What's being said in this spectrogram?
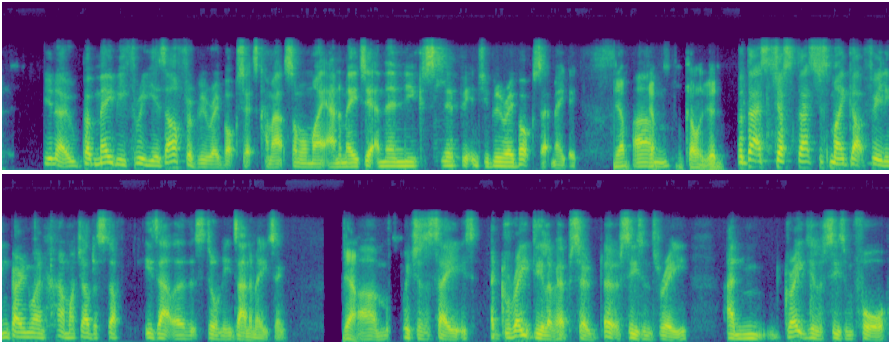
you know, but maybe three years after a Blu-ray box set's come out, someone might animate it, and then you could slip it into your Blu-ray box set, maybe. Yep. Um, yep. Call it good. But that's just that's just my gut feeling, bearing in mind how much other stuff is out there that still needs animating. Yeah. Um, which, as I say, is a great deal of episode uh, of season three, and great deal of season four.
